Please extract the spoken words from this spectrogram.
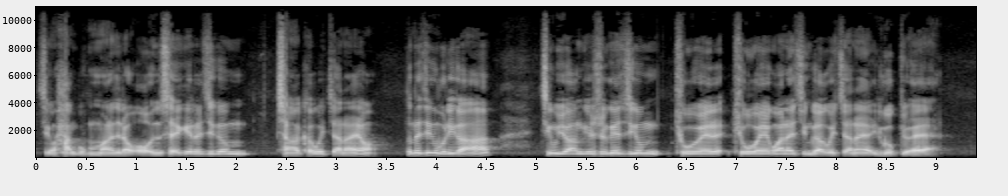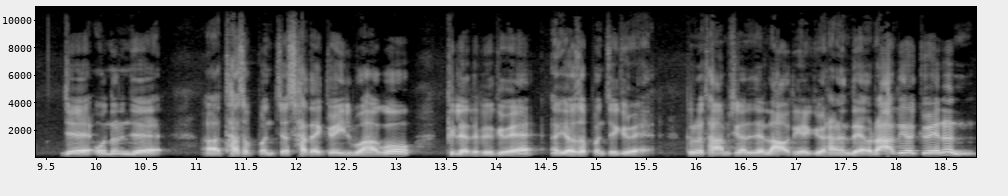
지금 한국뿐만 아니라 온 세계를 지금 장악하고 있잖아요. 그런데 지금 우리가 지금 요한계시록에 지금 교회 교회관에 증가하고 있잖아요. 일곱 교회. 이제 오늘은 이제 어, 다섯 번째 사대 교회 일부하고 필라델피아 교회 어, 여섯 번째 교회 그리고 다음 시간에 이제 라우디게 교회를 하는데 라우디게 교회는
